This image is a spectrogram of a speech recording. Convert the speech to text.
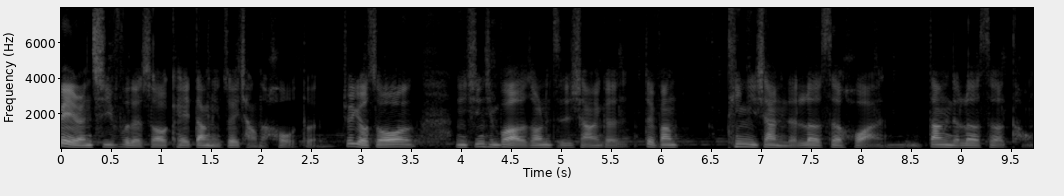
被人欺负的时候可以当你最强的后盾。就有时候你心情不好的时候，你只是想要一个对方听一下你的乐色话，当你的乐色桶。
